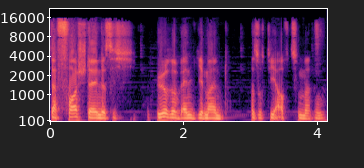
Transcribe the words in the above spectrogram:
davor stellen, dass ich höre, wenn jemand versucht, die aufzumachen.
